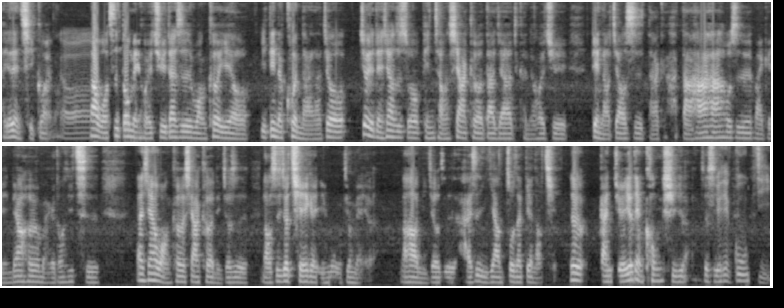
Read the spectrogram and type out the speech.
有点奇怪嘛。哦，那我是都没回去，但是网课也有一定的困难啊，就就有点像是说，平常下课大家可能会去电脑教室打个打哈哈，或是买个饮料喝，买个东西吃。但现在网课下课，你就是老师就切一个荧幕就没了，然后你就是还是一样坐在电脑前，就感觉有点空虚了，就是有点孤寂。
